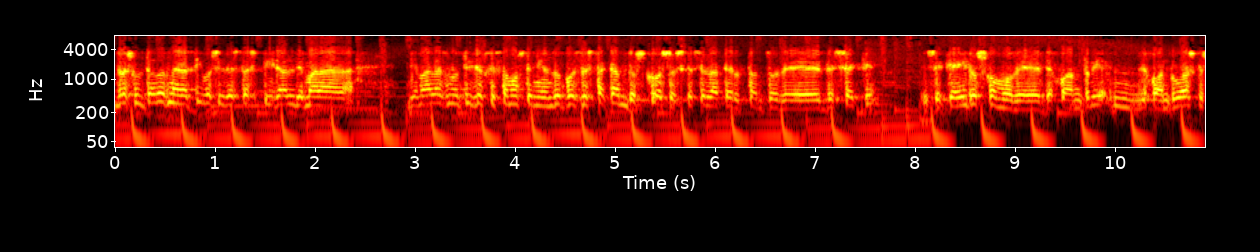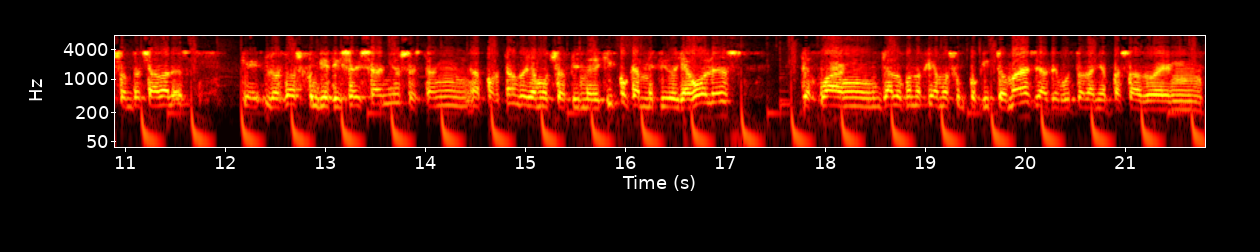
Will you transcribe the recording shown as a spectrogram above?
resultados negativos y de esta espiral de, mala, de malas noticias que estamos teniendo, pues destacan dos cosas, que es el hacer tanto de, de Seque, de Sequeiros, como de, de, Juan, de Juan Rúas, que son dos chavales que los dos con 16 años están aportando ya mucho al primer equipo, que han metido ya goles, de Juan ya lo conocíamos un poquito más, ya debutó el año pasado en,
